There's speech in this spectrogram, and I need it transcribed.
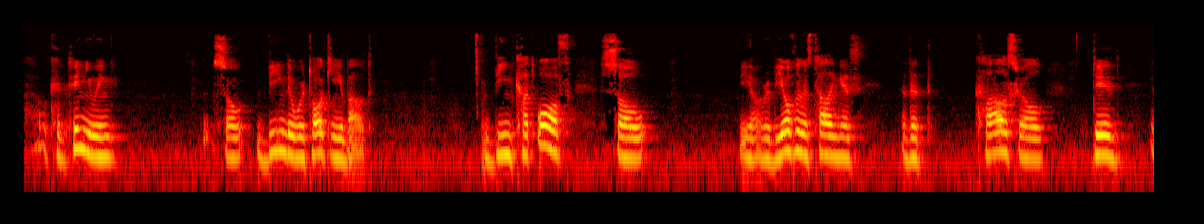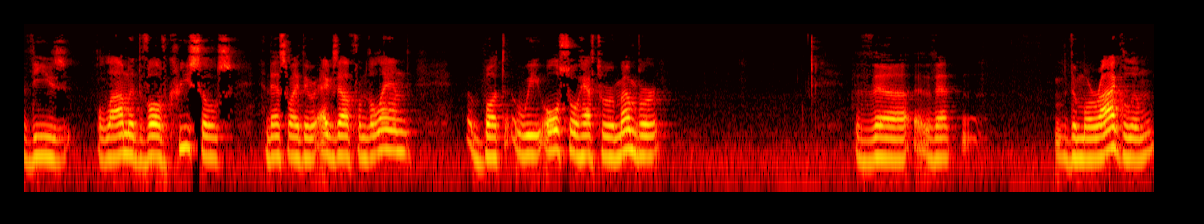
Uh, continuing, so being that we're talking about being cut off, so you know, Rabbi Yochanan is telling us that Klal Yisrael did these Lamed Vav Krisos, and that's why they were exiled from the land. But we also have to remember the that the Meraglim,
